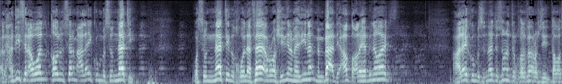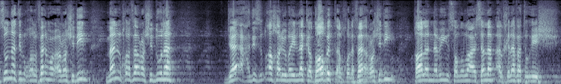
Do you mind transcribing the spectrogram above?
الحديث الأول قول سلم عليكم بسنتي وسنة الخلفاء الراشدين المهديين من بعد عضوا عليها بالنواجز عليكم بسنة سنة الخلفاء الراشدين. طبعا سنة الخلفاء الراشدين من الخلفاء الراشدون؟ جاء حديث آخر يبين لك ضابط الخلفاء الراشدين. قال النبي صلى الله عليه وسلم الخلافة إيش؟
